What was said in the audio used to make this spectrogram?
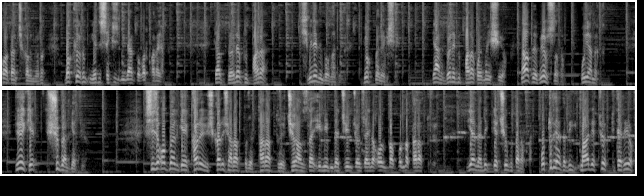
Oradan çıkalım yola. Bakıyorum 7-8 milyar dolar para yapıyor. Ya böyle bir para kimin elinde olabilir? Yok böyle bir şey. Yani böyle bir para koyma işi yok. Ne yapıyor biliyor musunuz adam? Uyanık. Diyor ki şu bölge diyor. Size o bölgeye karış karış arattırıyor, tarattırıyor. Cihazda, ilimde, cinci hocayla, onda, bunda tarattırıyor. Yemedik geçiyor bu tarafa. Oturuyor da bir maliyeti yok, gideri yok.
